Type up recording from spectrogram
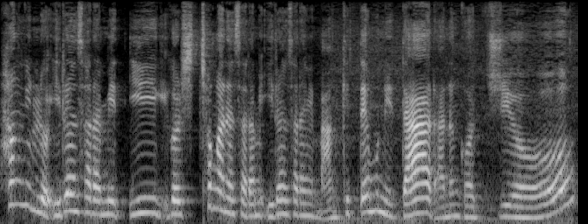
확률로 이런 사람이 이걸 시청하는 사람이 이런 사람이 많기 때문이다라는 거지요.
